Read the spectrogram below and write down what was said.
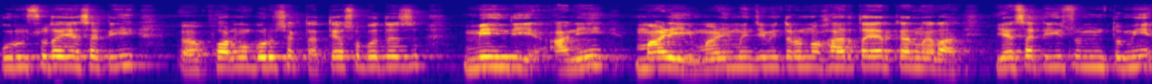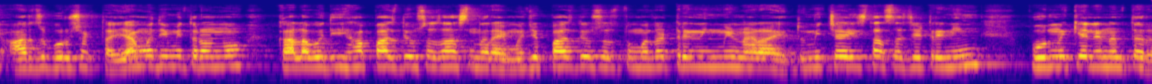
पुरुषसुद्धा यासाठी फॉर्म भरू शकतात. त्यासोबतच मेहंदी आणि माळी माळी म्हणजे मित्रांनो हार तयार करणारा यासाठी तुम्ही अर्ज भरू शकता. यामध्ये मित्रांनो कालावधी हा पाच दिवसाचा असणार आहे. म्हणजे पाच दिवसाचं तुम्हाला ट्रेनिंग मिळणार आहे. तुम्ही चाळीस तासाचे ट्रेनिंग पूर्ण केल्यानंतर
